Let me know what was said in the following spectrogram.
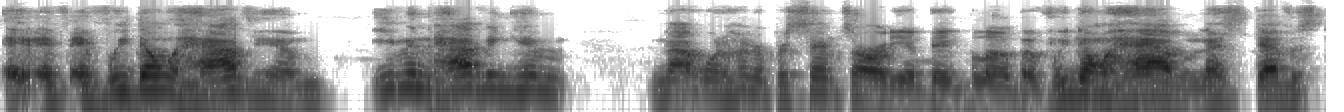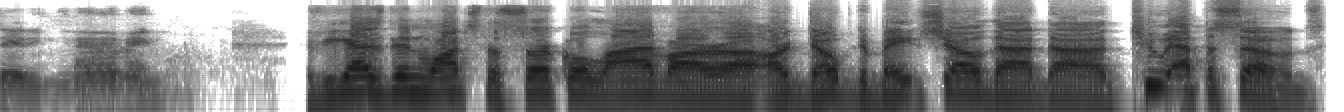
if if we don't have him, even having him not 100 percent is already a big blow. But if we don't have him, that's devastating. You know what I mean? If you guys didn't watch the Circle Live, our uh, our dope debate show, that uh, two episodes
